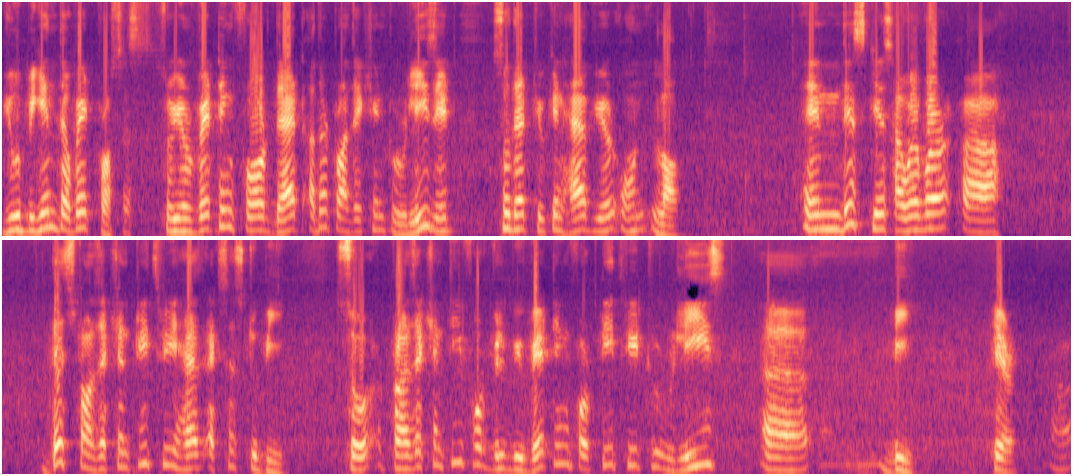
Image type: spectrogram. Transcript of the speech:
you begin the wait process. So you're waiting for that other transaction to release it so that you can have your own lock. In this case, however, uh, this transaction T3 has access to B. So transaction T4 will be waiting for T3 to release uh, B here, uh,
